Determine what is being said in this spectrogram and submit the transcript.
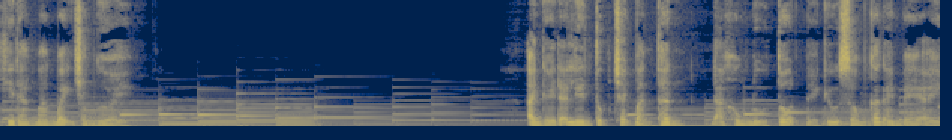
khi đang mang bệnh trong người. Anh ấy đã liên tục trách bản thân đã không đủ tốt để cứu sống các em bé ấy.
